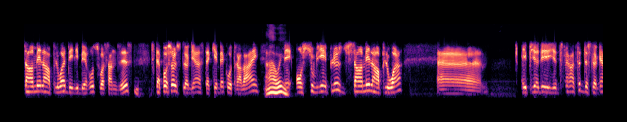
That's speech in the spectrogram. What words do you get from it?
100 000 emplois des libéraux de 70. C'était pas ça le slogan, c'était Québec au travail. Ah oui. Mais on se souvient plus du 100 000 emplois. Euh, et puis, il y, a des, il y a différents types de slogans.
